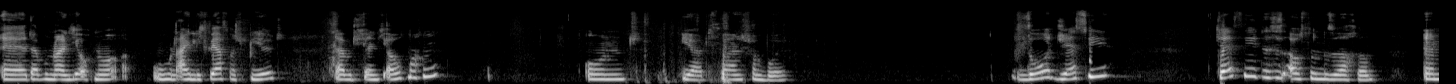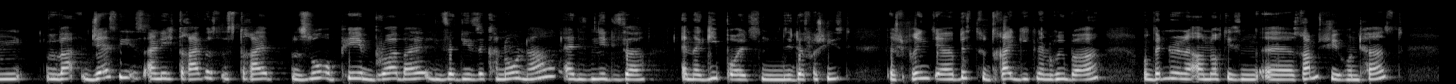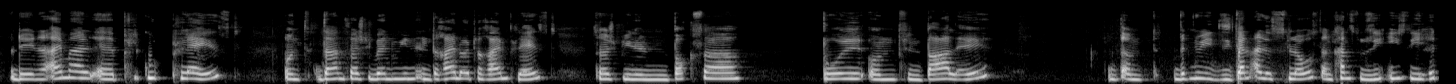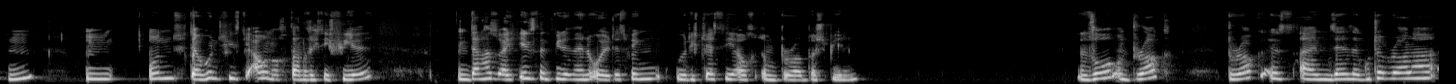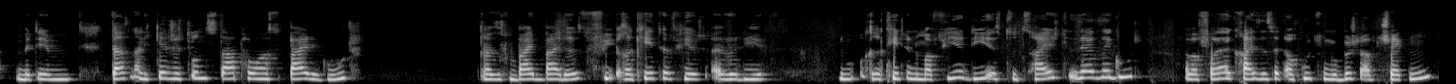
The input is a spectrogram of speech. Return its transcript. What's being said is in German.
Äh, da wo man eigentlich auch nur, wo man eigentlich Werfer spielt. Da würde ich eigentlich auch machen. Und ja, das war eigentlich schon Bull. So, Jesse. Jesse, das ist auch so eine Sache. Ähm, Jesse ist eigentlich 3 vs 3 so OP im Brawlball, diese, diese Kanone, äh, diese, dieser Energiebolzen, die der verschießt, der springt ja bis zu drei Gegnern rüber. Und wenn du dann auch noch diesen äh, Ramschi-Hund hast und den einmal äh, gut playst und dann zum Beispiel, wenn du ihn in drei Leute reinplayst, zum Beispiel einen Boxer, Bull und einen Barley, und wenn du sie dann alles slowst, dann kannst du sie easy hitten. Mm, und der Hund schießt dir auch noch dann richtig viel. Und dann hast du eigentlich instant wieder deine Ult. Deswegen würde ich Jesse auch im Brawl spielen. So, und Brock. Brock ist ein sehr, sehr guter Brawler. Mit dem, da sind eigentlich Gadgets und Star Powers beide gut. Also von beiden beides. Rakete 4, also die Rakete Nummer 4, die ist zurzeit sehr, sehr gut. Aber Feuerkreise ist halt auch gut zum Gebüsch abchecken.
